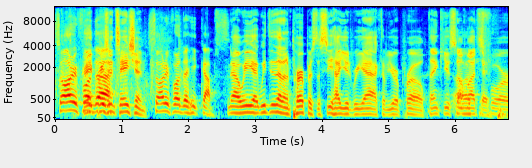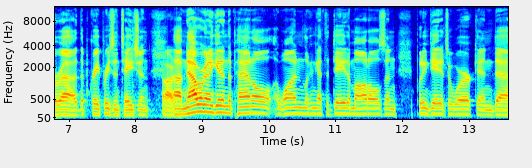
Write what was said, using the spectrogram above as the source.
Sorry for Great the presentation. Sorry for the hiccups. No, we, uh, we did that on purpose to see how you'd react. You're a pro. Thank you so much for uh, the great presentation. Um, now we're going to get in the panel one, looking at the data models and putting data to work. And uh,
